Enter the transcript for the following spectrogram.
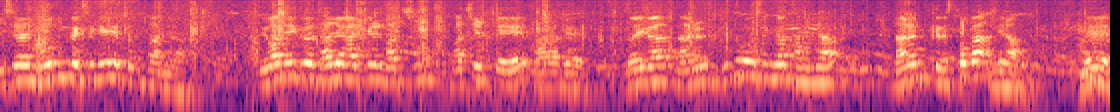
이스라엘 모든 백성에게 전파하니라. 요한이 그 달려갈 길을 마치, 마칠 때에 말하되 너희가 나를 누구로 생각하느냐? 나는 그리스도가 아니라 내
